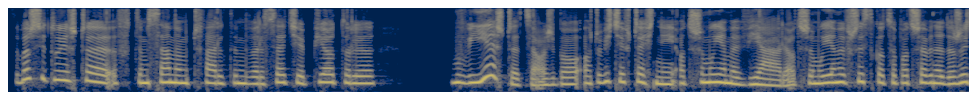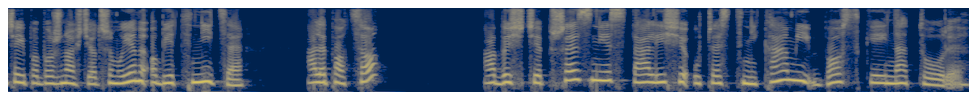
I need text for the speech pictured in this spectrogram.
Zobaczcie tu jeszcze w tym samym czwartym wersecie Piotr mówi jeszcze coś, bo oczywiście wcześniej otrzymujemy wiarę, otrzymujemy wszystko, co potrzebne do życia i pobożności, otrzymujemy obietnice, ale po co? Abyście przez nie stali się uczestnikami boskiej natury.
